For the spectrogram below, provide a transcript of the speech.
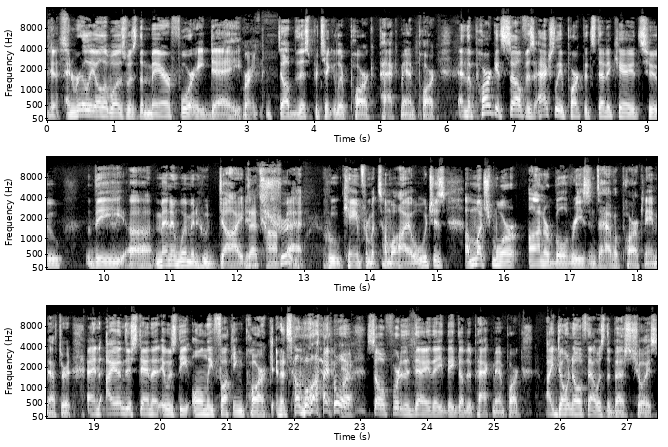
Yes. and really all it was was the mayor for a day Right. dubbed this particular park Pac-Man Park, and the park itself is actually a park that's dedicated to the uh, men and women who died That's in combat. true. Who came from Ottumwa, Iowa, which is a much more honorable reason to have a park named after it. And I understand that it was the only fucking park in Ottumwa, Iowa. Yeah. So for the day, they they dubbed it Pac-Man Park. I don't know if that was the best choice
